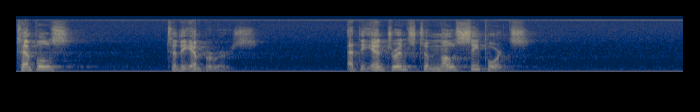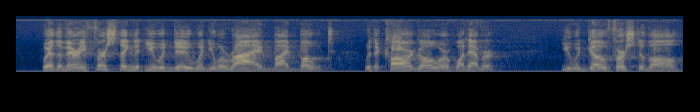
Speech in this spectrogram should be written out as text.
temples to the emperors at the entrance to most seaports, where the very first thing that you would do when you arrived by boat with a cargo or whatever, you would go first of all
